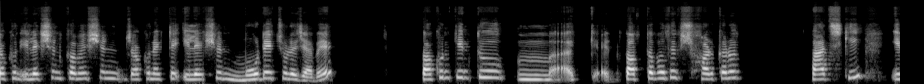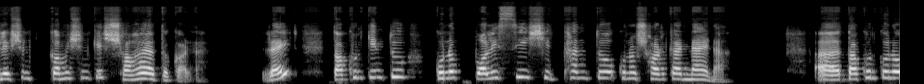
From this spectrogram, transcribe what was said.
যখন ইলেকশন কমিশন যখন একটা ইলেকশন মোডে চলে যাবে, তখন কিন্তু তত্ত্বাবধায়ক সরকারও কাজ কি? ইলেকশন কমিশনকে সহায়তা করা রাইট তখন কিন্তু কোনো পলিসি সিদ্ধান্ত কোনো সরকার নেয় না। তখন কোনো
